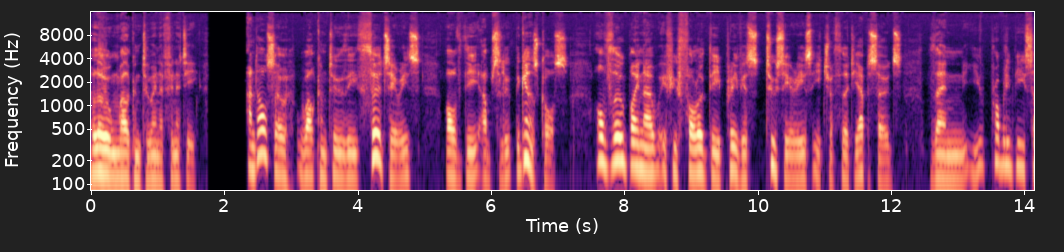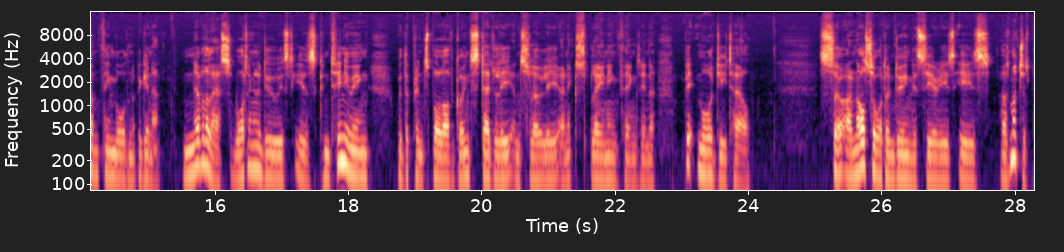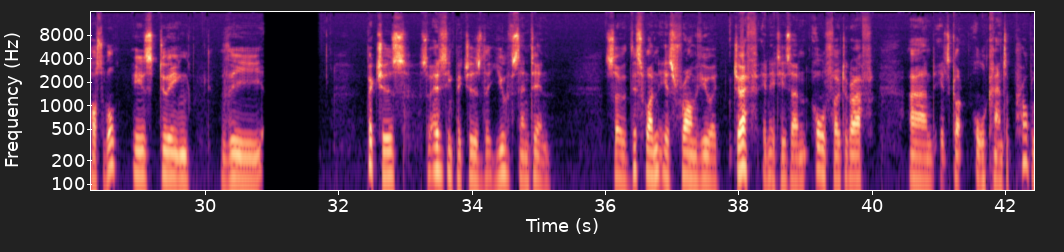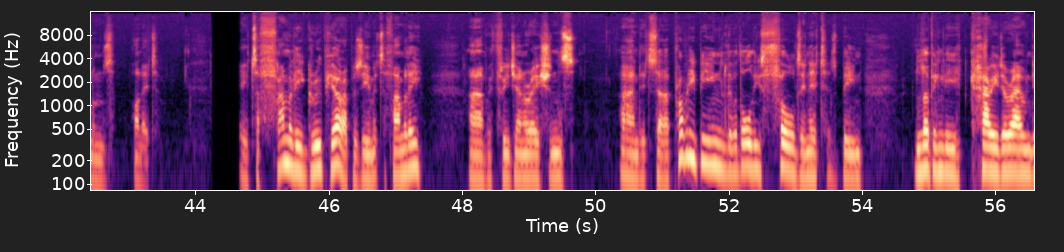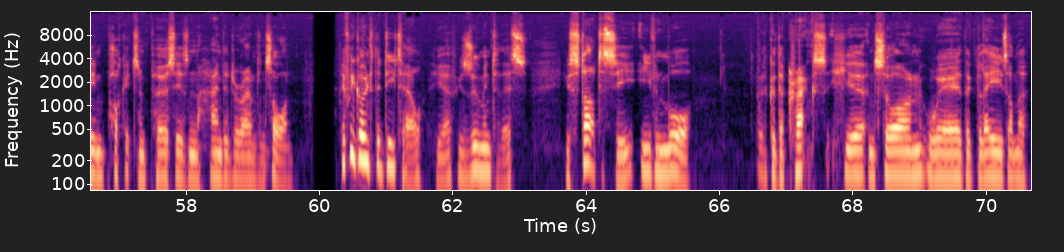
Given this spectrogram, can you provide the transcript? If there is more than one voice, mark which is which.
Speaker 1: Hello and welcome to InAffinity and also welcome to the third series of the Absolute Beginners course. Although by now if you followed the previous two series, each of 30 episodes, then you'll probably be something more than a beginner. Nevertheless, what I'm going to do is, is continuing with the principle of going steadily and slowly and explaining things in a bit more detail. So, and also what I'm doing this series is, as much as possible, is doing the pictures, so editing pictures that you have sent in. So this one is from viewer Jeff and it is an old photograph and it's got all kinds of problems on it. It's a family group here, I presume it's a family uh, with three generations and it's uh, probably been, with all these folds in it, has been lovingly carried around in pockets and purses and handed around and so on. If we go into the detail here, if we zoom into this, you start to see even more. Look at the cracks here and so on, where the glaze on the,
